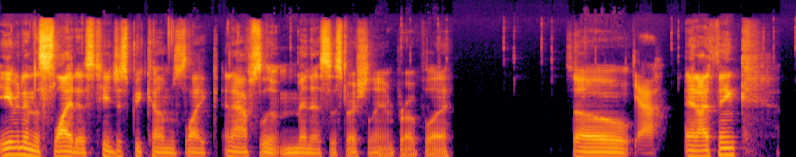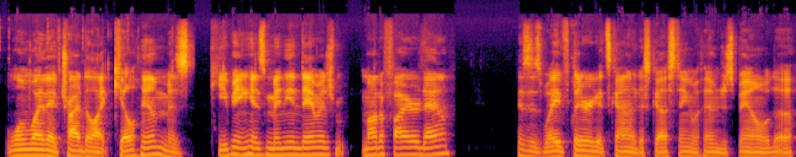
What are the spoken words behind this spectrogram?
even in the slightest, he just becomes like an absolute menace, especially in pro play. So, Yeah. and I think one way they've tried to like kill him is keeping his minion damage modifier down, because his wave clear gets kind of disgusting with him just being able to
